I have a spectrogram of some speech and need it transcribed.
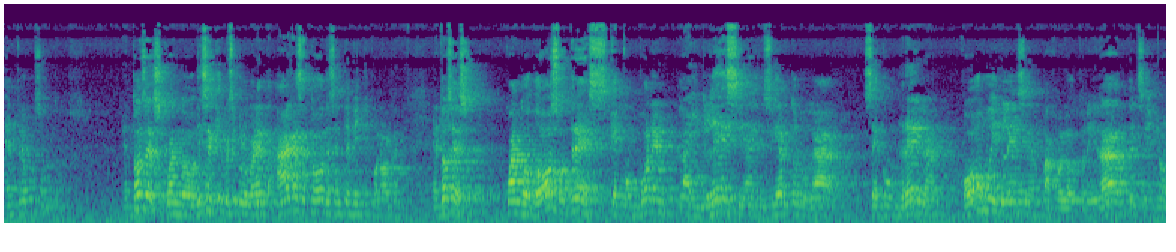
entre vosotros. Entonces, cuando dice aquí el versículo 40, hágase todo decentemente y con orden. Entonces, cuando dos o tres que componen la iglesia en cierto lugar se congregan como iglesia bajo la autoridad del Señor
